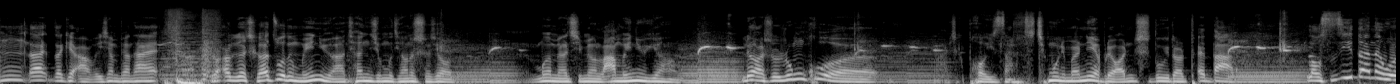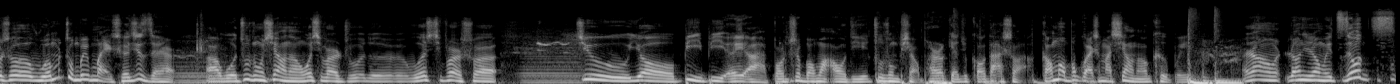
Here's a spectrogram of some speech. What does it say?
嗯，来再看啊，微信平台说二哥车坐的美女啊，听你节目听的失效的，莫名其妙拉美女一样。廖说荣获。这个不好意思，咱 们节目里面念不了，你尺度有点太大了。老司机蛋蛋，我说我们准备买车就是这样啊，我注重性能，我媳妇儿注，呃，我媳妇儿说就要 BBA 啊，奔驰、宝马、奥迪，注重品牌，感觉高大上，根本不管什么性能口碑，让让你认为只要是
